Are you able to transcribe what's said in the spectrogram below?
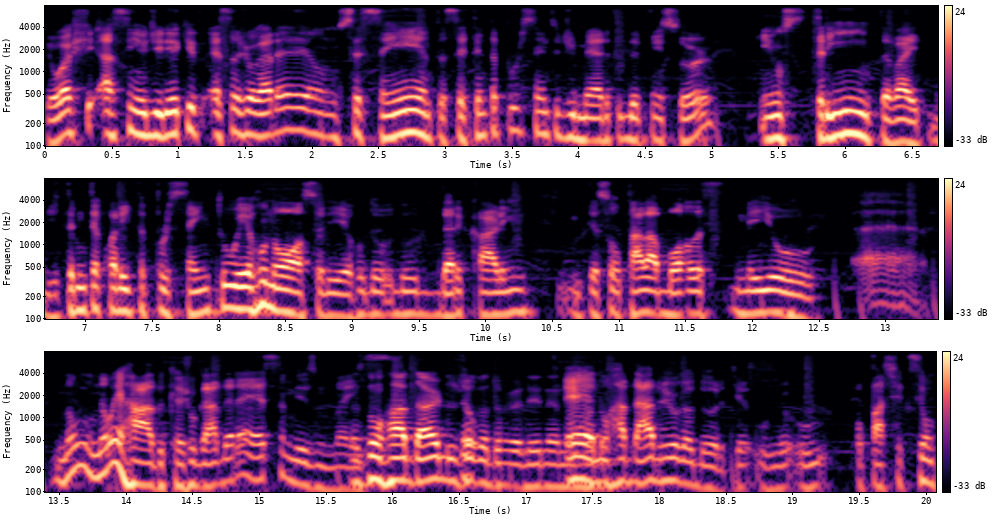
eu achei, assim, eu diria que essa jogada é uns 60, 70% de mérito do defensor e uns 30, vai, de 30 a 40% o erro nosso ali, erro do, do Derek Carr em, em ter soltado a bola meio é, não, não errado, que a jogada era essa mesmo, mas, mas no radar do jogador ali, né? é, no radar do jogador. O, o, o passe tinha que ser um,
